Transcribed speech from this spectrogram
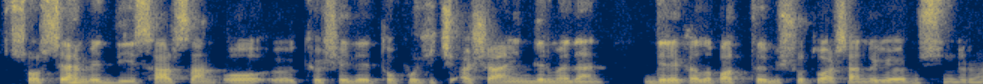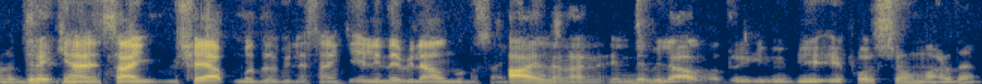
Sosyal medyayı sarsan o e, köşeli topu hiç aşağı indirmeden direkt alıp attığı bir şut var. Sen de görmüşsündür onu. Direkt yani. Yani sen şey yapmadığı bile sanki eline bile almadı sanki. Aynen aynen. Eline bile almadığı gibi bir e, pozisyon vardı.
